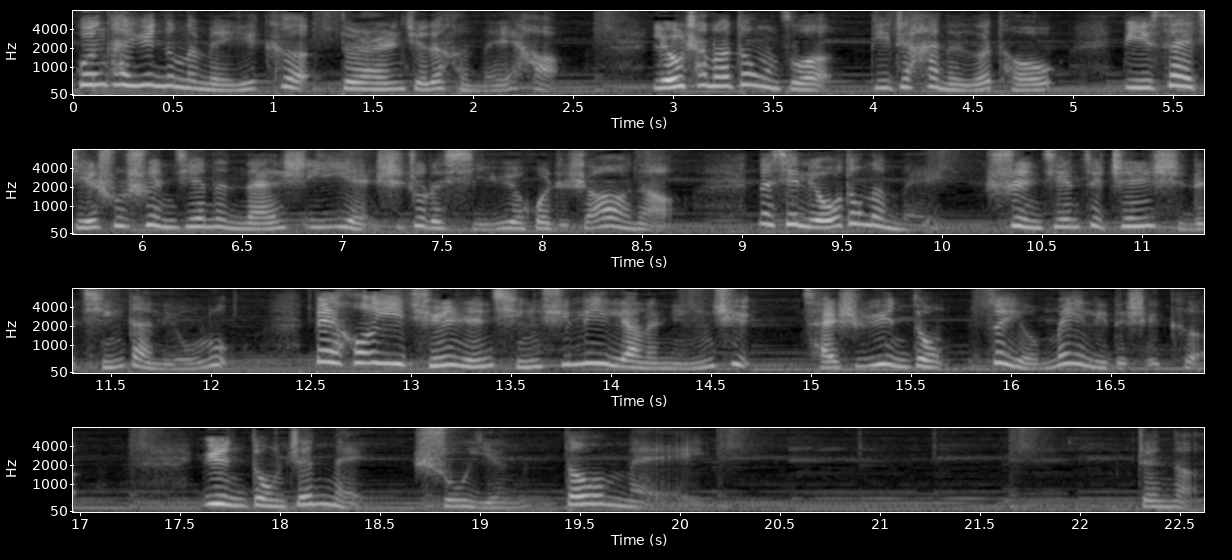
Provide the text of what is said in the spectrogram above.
观看运动的每一刻都让人觉得很美好。”流畅的动作，滴着汗的额头，比赛结束瞬间的难以掩饰住的喜悦或者是懊恼，那些流动的美，瞬间最真实的情感流露，背后一群人情绪力量的凝聚，才是运动最有魅力的时刻。运动真美，输赢都美，真的，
